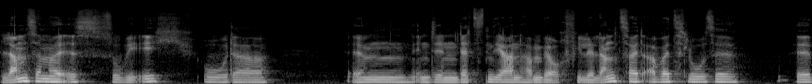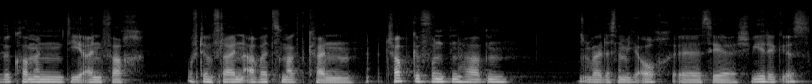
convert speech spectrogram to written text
langsamer ist, so wie ich, oder ähm, in den letzten Jahren haben wir auch viele Langzeitarbeitslose äh, bekommen, die einfach auf dem freien Arbeitsmarkt keinen Job gefunden haben, weil das nämlich auch äh, sehr schwierig ist.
